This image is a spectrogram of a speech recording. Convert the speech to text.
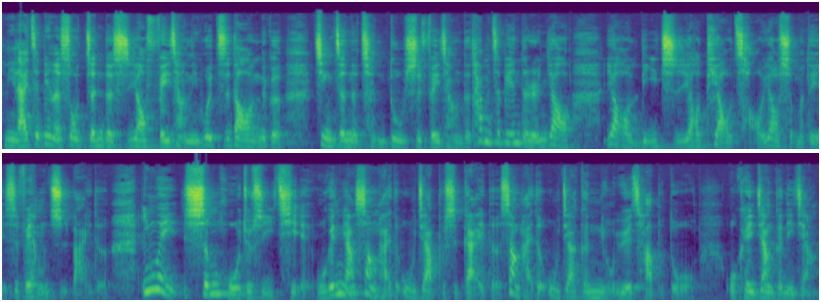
你来这边的时候，真的是要非常，你会知道那个竞争的程度是非常的。他们这边的人要要离职、要跳槽、要什么的，也是非常直白的。因为生活就是一切。我跟你讲，上海的物价不是盖的，上海的物价跟纽约差不多。我可以这样跟你讲，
